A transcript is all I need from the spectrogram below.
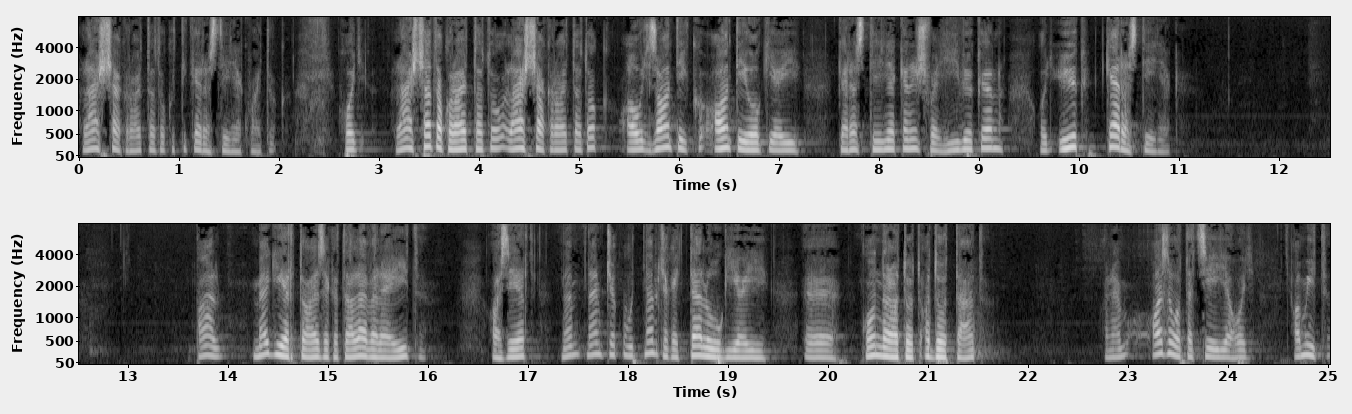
lássák rajtatok, hogy ti keresztények vagytok. Hogy lássátok rajtatok, lássák rajtatok, ahogy az antik, antiókiai keresztényeken is, vagy hívőken, hogy ők keresztények. Pál megírta ezeket a leveleit azért, nem, nem, csak, úgy, nem csak egy teológiai ö, gondolatot adott át, hanem az volt a célja, hogy amit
